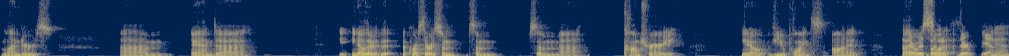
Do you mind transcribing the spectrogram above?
lenders, um, and uh, you know there the, of course there was some some some uh, contrary you know viewpoints on it but there was but some I- there yeah, yeah.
